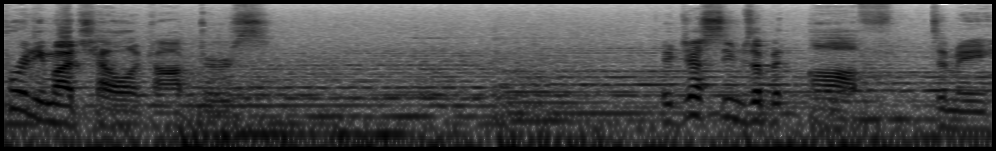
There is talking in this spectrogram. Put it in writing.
pretty much helicopters. It just seems a bit off to me.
